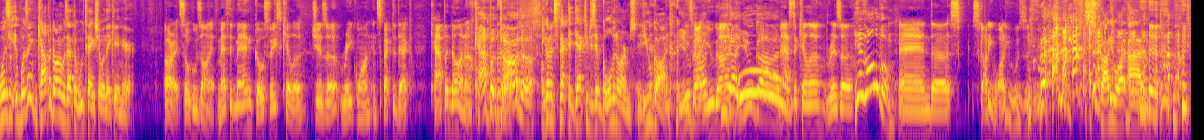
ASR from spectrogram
was he? It wasn't Cappadonna was at the Wu Tang show when they came here. All right, so who's on it? Method Man, Ghostface Killah, GZA, Raekwon, Inspectah Deck, Cappadonna. Cappadonna. He got inspected deck too. Does he have golden arms? You got. You He's got you God. He's got you God. Masta Killa, RZA, He has all of them. and uh, S- Scotty Waddy. Who's Scotty Watt. Um,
